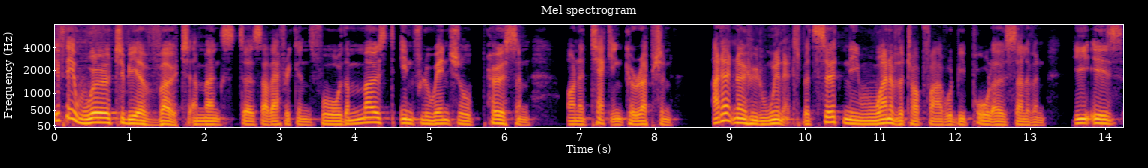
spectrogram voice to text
If there were to be a vote amongst uh, South Africans for the most influential person on attacking corruption, I don't know who'd win it, but certainly one of the top five would be Paul O'Sullivan. He is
